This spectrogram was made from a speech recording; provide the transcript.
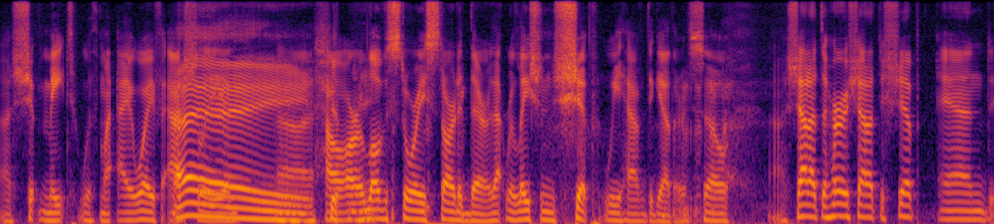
a shipmate with my wife Ashley, Hey, and uh, how our love story started there. That relationship we have together. So, uh, shout out to her, shout out to Ship, and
